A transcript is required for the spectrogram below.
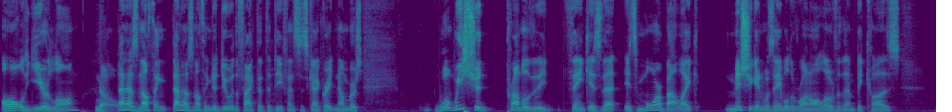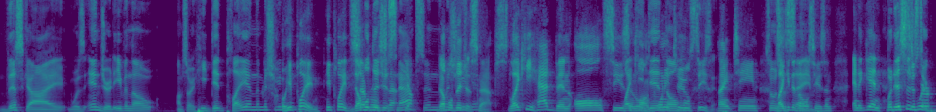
all year long. no, That has nothing that has nothing to do with the fact that the defense has got great numbers. What we should probably think is that it's more about like Michigan was able to run all over them because this guy was injured even though I'm sorry, he did play in the Michigan oh, he played. He played double digit sna- snaps yeah, in the double Michigan digit game? snaps, like he had been all season Like he long. did the whole season. 19, So like he did the whole season. And again, But this is just where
